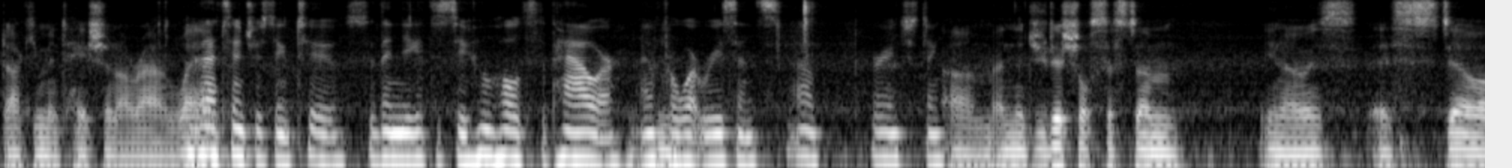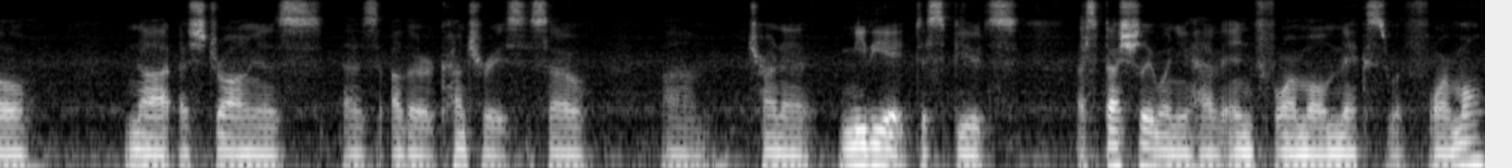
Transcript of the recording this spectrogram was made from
documentation around land. that's interesting too. So then you get to see who holds the power and for Mhm. what reasons. Oh, very interesting. um, and the judicial system, you know, is is still not as strong as as other countries. So, um, trying to mediate disputes, especially when you have informal mixed with formal,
